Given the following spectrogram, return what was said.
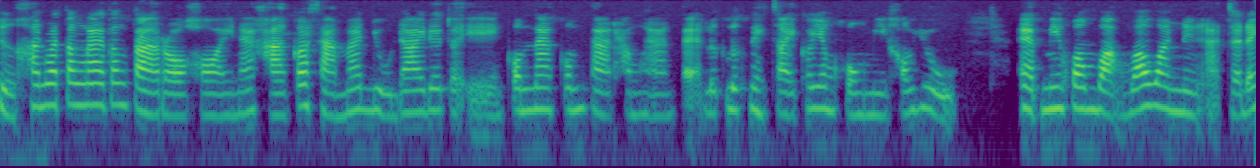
ถึงขั้นว่าตั้งหน้าตั้งตารอคอยนะคะ ก็สามารถอยู่ได้ด้วยตัวเอง ก้มหน้าก้มตาทำงาน แต่ลึกๆในใจก็ยังคงมีเขาอยู่ แอบมีความหวังว่าวันหนึ่งอาจจะได้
